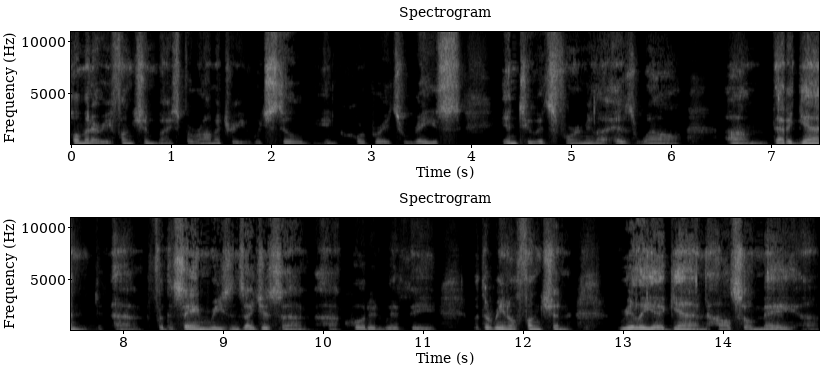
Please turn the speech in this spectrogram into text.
pulmonary function by spirometry, which still incorporates race into its formula as well. Um, that again, uh, for the same reasons I just uh, uh, quoted with the with the renal function, really again also may uh,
